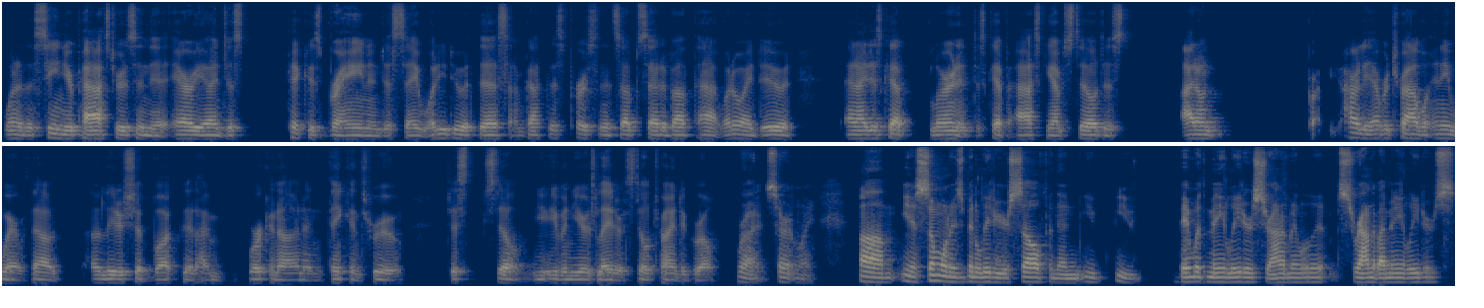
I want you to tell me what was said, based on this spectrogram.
one of the senior pastors in the area and just pick his brain and just say, "What do you do with this? I've got this person that's upset about that. What do I do?" And and I just kept learning, just kept asking. I'm still just I don't hardly ever travel anywhere without a leadership book that I'm working on and thinking through. Just still, even years later, still trying to grow. Right. Certainly. Um, you know, someone who's been a leader yourself, and then you you've been with many leaders, surrounded by, surrounded by many leaders.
